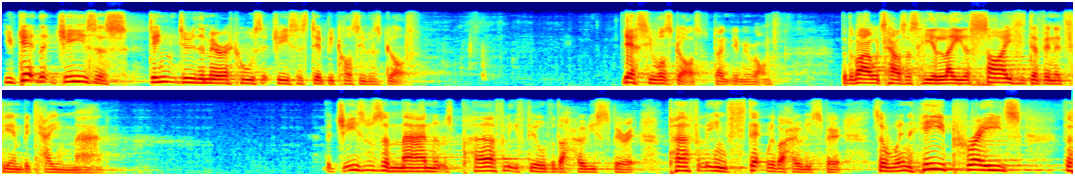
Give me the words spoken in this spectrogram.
You get that Jesus didn't do the miracles that Jesus did because he was God. Yes, he was God, don't get me wrong. But the Bible tells us he laid aside his divinity and became man. But Jesus was a man that was perfectly filled with the Holy Spirit, perfectly in step with the Holy Spirit. So when he prays for,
